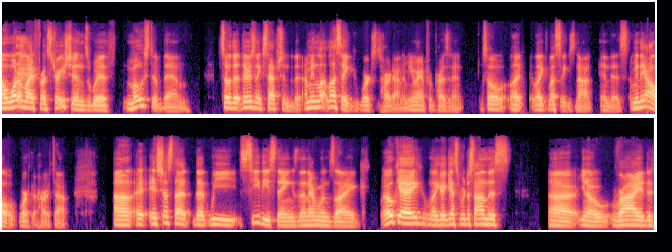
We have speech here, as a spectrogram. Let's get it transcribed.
uh, one of my frustrations with most of them, so that there's an exception to that. I mean, Lessig works his heart out. I mean, he ran for president, so like like Lessig's not in this. I mean, they all work their hearts out. Uh, it's just that that we see these things, and then everyone's like, okay, like I guess we're just on this uh you know ride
